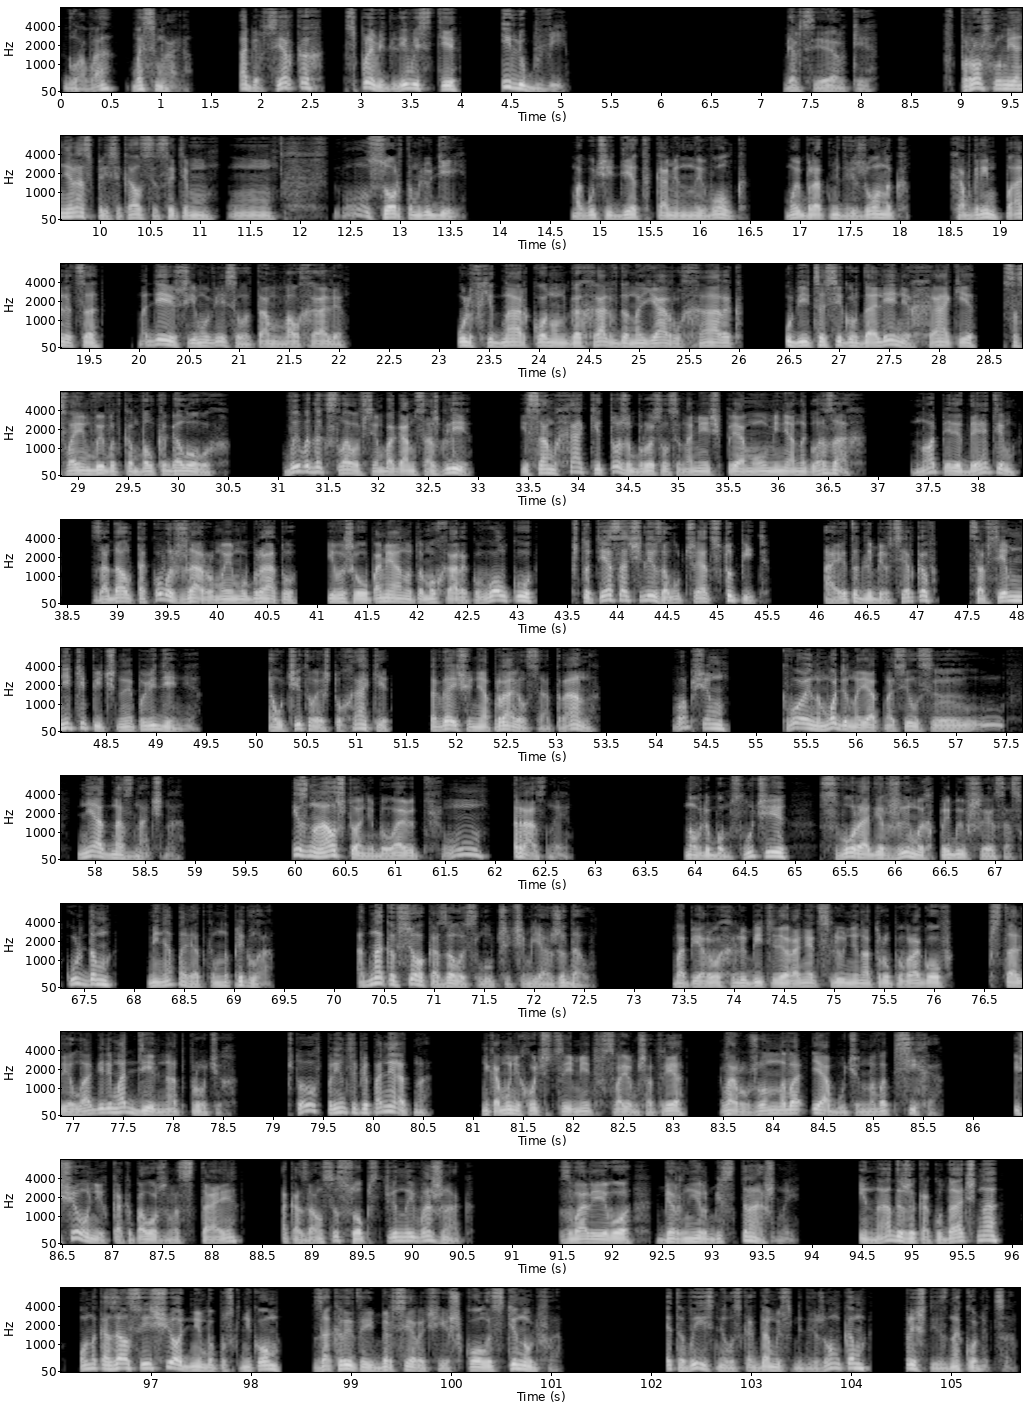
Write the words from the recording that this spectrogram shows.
Глава восьмая. О берсерках, справедливости и любви. Берсерки. В прошлом я не раз пересекался с этим -м, сортом людей. Могучий дед, каменный волк, мой брат-медвежонок, Хавгрим Палица, надеюсь, ему весело там, в Валхале. Ульфхиднар конунга Хальфдана Ярл Харек, убийца Сигурда Оленя Хаки со своим выводком волкоголовых. Выводок, слава всем богам, сожгли, и сам Хаки тоже бросился на меч прямо у меня на глазах. Но перед этим задал такого жару моему брату и вышеупомянутому Хареку Волку, что те сочли за лучшее отступить. А это для берсерков совсем нетипичное поведение. А учитывая, что Хаки тогда еще не оправился от ран, в общем, к воинам Одина я относился неоднозначно. И знал, что они бывают м, разные. Но в любом случае, свора одержимых, прибывшая со Скульдом, меня порядком напрягла. Однако все оказалось лучше, чем я ожидал. Во-первых, любители ронять слюни на трупы врагов встали лагерем отдельно от прочих, что, в принципе, понятно. Никому не хочется иметь в своем шатре вооруженного и обученного психа. Еще у них, как и положено стае, оказался собственный вожак. Звали его Бернир Бесстрашный. И надо же, как удачно, он оказался еще одним выпускником закрытой берсерочьей школы Стенульфа. Это выяснилось, когда мы с медвежонком пришли знакомиться.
